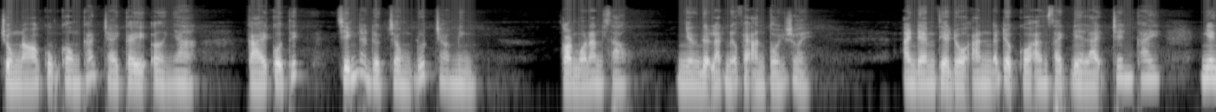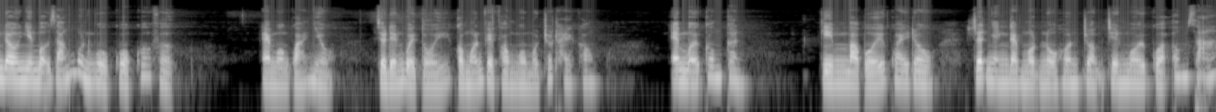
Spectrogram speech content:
Chúng nó cũng không khác trái cây ở nhà. Cái cô thích chính là được chồng đút cho mình. Còn muốn ăn sao? Nhưng đợi lát nữa phải ăn tối rồi. Anh đem thìa đồ ăn đã được cô ăn sạch để lại trên khay, nghiêng đầu nhìn bộ dáng buồn ngủ của cô vợ. Em uống quá nhiều, chờ đến buổi tối có muốn về phòng ngủ một chút hay không? Em mới không cần. Kim bảo bối quay đầu, rất nhanh đặt một nụ hôn trộm trên môi của ông xã,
